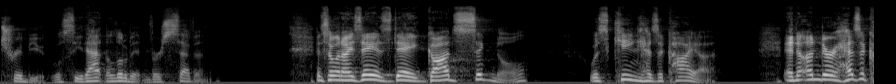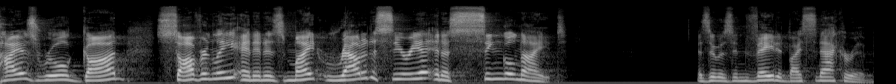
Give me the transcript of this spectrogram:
tribute. We'll see that in a little bit in verse 7. And so in Isaiah's day, God's signal was King Hezekiah. And under Hezekiah's rule, God sovereignly and in his might routed Assyria in a single night as it was invaded by Sennacherib.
